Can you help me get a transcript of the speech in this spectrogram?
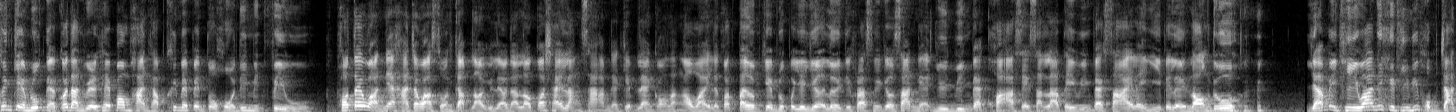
ขึ้นเกมรุกเนี่ยก็ดันวีรเทพป้อมพันธ์ครับขึ้นไปเป็นตัวโฮดดิ้งมิดฟิลด์เพราะไต้หวันเนี่ยหาจังหวะสวนกลับเราอยู่แล้วนะเราก็ใช้หลัง3เนี่ยเก็บแรงกองหลังเอาไว้แล้วก็เติมเกมรุกไปเยอะๆเลยนิคลัสมิเกลสันเนี่ยยืนวิงแบ็กขวาเสกสรรลาเตวิงแบ็กซ้ายอะไรอย่างนี้ไปเลยลองดู ย้ำอีกทีว่านี่คือทีมที่ผมจัด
